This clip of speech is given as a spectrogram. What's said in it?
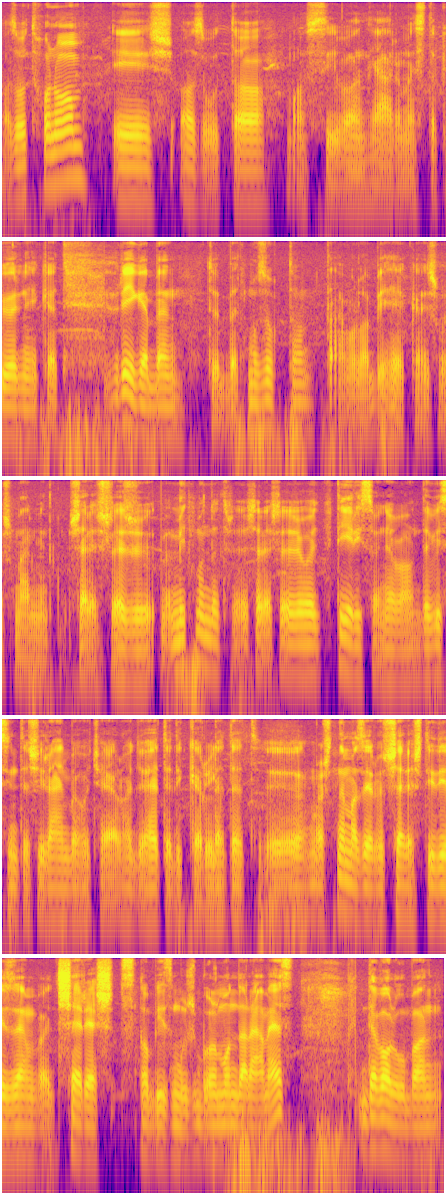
az otthonom, és azóta masszívan járom ezt a környéket. Régebben többet mozogtam, távolabbi helyeken, és most már, mint Seres Rezső. Mit mondott Seres Rezső, hogy tériszonya van, de viszintes irányba, hogyha elhagyja a hetedik kerületet. Most nem azért, hogy Serest idézem, vagy Seres sznobizmusból mondanám ezt, de valóban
